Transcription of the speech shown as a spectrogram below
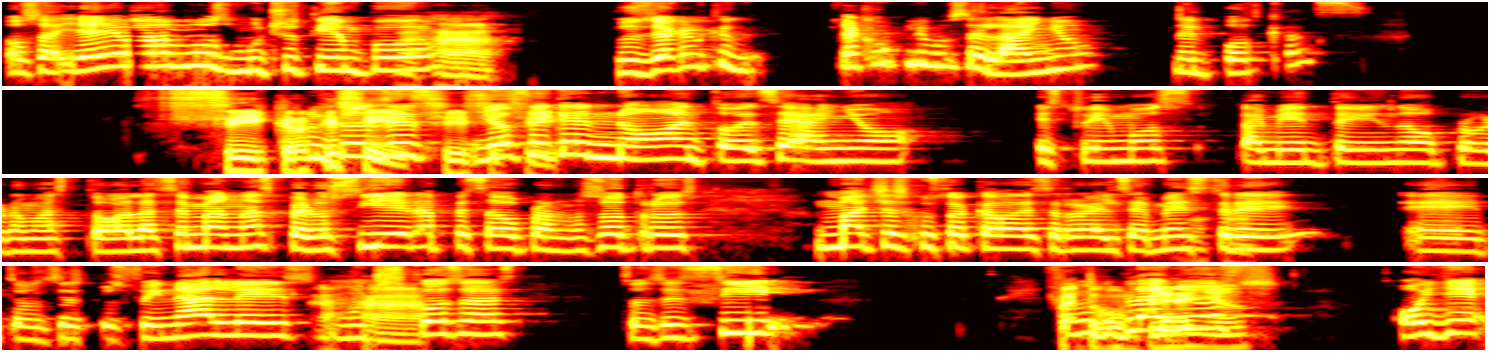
O sea, ya llevábamos mucho tiempo. Ajá. Pues ya creo que ya cumplimos el año del podcast. Sí, creo que sí. sí, sí yo sí. sé que no, en todo ese año estuvimos también teniendo programas todas las semanas, pero sí era pesado para nosotros. Machas justo acaba de cerrar el semestre, eh, entonces pues finales, Ajá. muchas cosas. Entonces sí. Fue mi tu cumpleaños. Oye,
